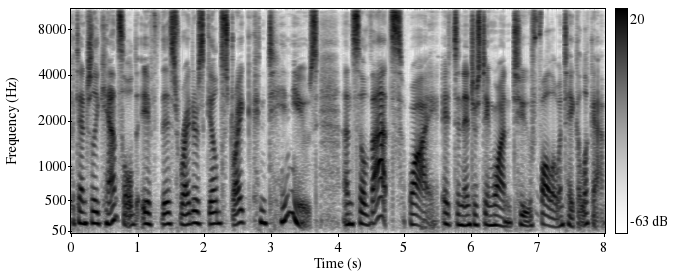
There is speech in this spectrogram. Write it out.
potentially canceled if this Writers Guild strike continues. And so that's why it's an interesting one to follow and take a look at.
